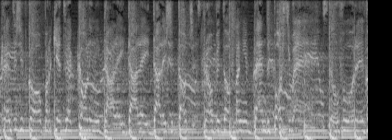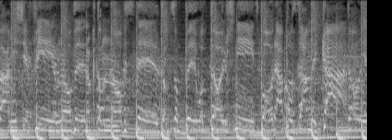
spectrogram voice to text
Kręcę się w koło parkietu jak Colin I dalej, dalej, dalej się toczy. Zdrowy do dna nie będę pościł ej. Znów urywa mi się film. Nowy rok to nowy styl. To co było to już nic. Pora pozamykać. To nie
